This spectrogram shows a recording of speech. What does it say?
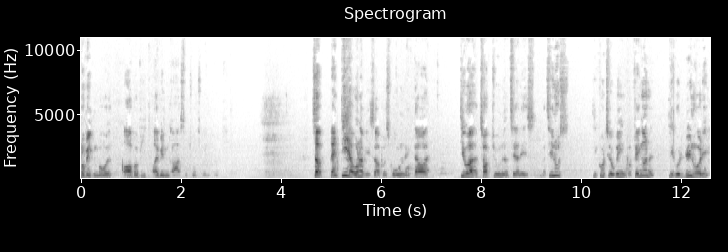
på hvilken måde, og hvorvidt, og i hvilken grad strukturen skulle indføres. Så blandt de her undervisere på skolen, ikke, der var, de var toptunede til at læse Martinus, de kunne teorien på fingrene, de kunne lynhurtigt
